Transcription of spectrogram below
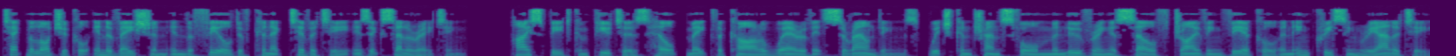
Technological innovation in the field of connectivity is accelerating. High-speed computers help make the car aware of its surroundings, which can transform maneuvering a self-driving vehicle and increasing reality.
